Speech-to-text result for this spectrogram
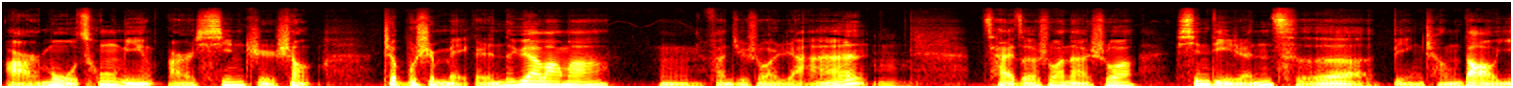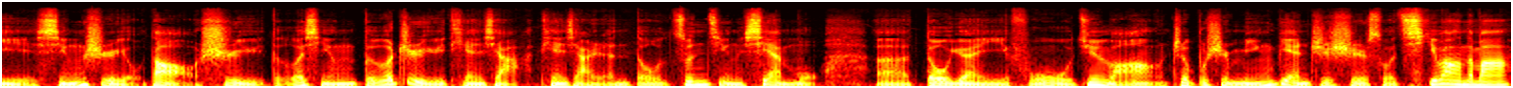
耳目聪明而心智盛，这不是每个人的愿望吗？”嗯，范雎说：“然。”蔡泽说呢，说心地仁慈，秉承道义，行事有道，施与德行，得志于天下，天下人都尊敬羡慕，呃，都愿意服务君王，这不是明辨之士所期望的吗？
